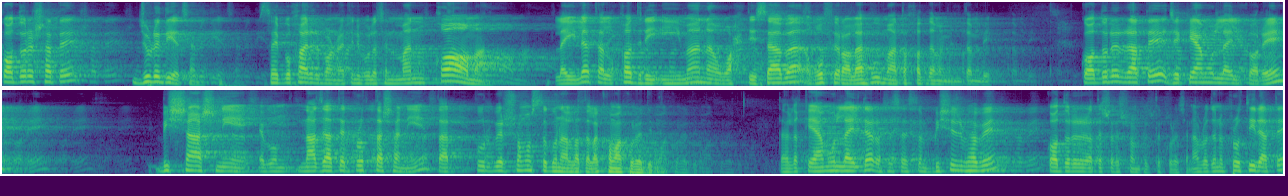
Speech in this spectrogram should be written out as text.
কদরের সাথে জুড়ে দিয়েছেন। সাই বুখারির বর্ণায় তিনি বলেছেন, মান কমা কদরের রাতে যে কেয়ামুল্লাইল করে, বিশ্বাস নিয়ে এবং নাজাতের প্রত্যাশা নিয়ে তার পূর্বের সমস্ত গুণ আল্লাহ তালা ক্ষমা করে দিবেন। তাহলে কেয়ামুল লাইলটা রসুল ইসলাম বিশেষভাবে কদরের রাতের সাথে সম্পৃক্ত করেছেন। আমরা যেন প্রতি রাতে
